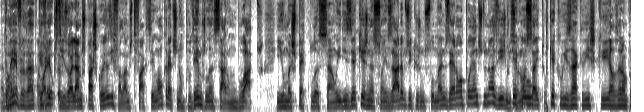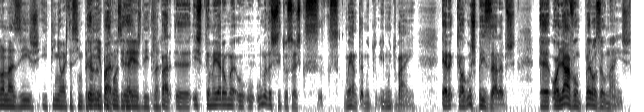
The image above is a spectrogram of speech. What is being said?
Agora, Também é verdade que agora havia... é preciso olharmos para as coisas e falarmos de factos em concretos. Não podemos lançar um boato e uma especulação e dizer que as nações árabes e que os muçulmanos eram apoiantes do nazismo. Porque Isso eu não o, aceito. Porquê é que o Isaac diz que eles eram pró-nazis e tinham esta simpatia? Simpatia para com as ideias de Hitler. Repare, isto também era uma, uma das situações que se, que se comenta muito, e muito bem, era que alguns países árabes olhavam para os alemães,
